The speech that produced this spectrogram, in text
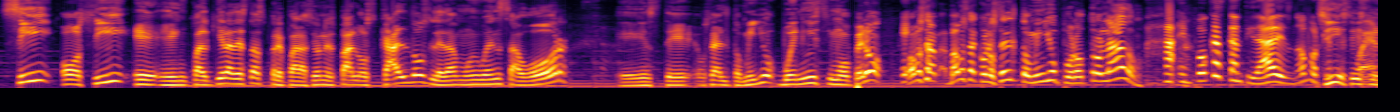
sí o sí eh, en cualquiera de estas preparaciones. Para los caldos le da muy buen sabor. Este, o sea, el tomillo buenísimo, pero eh. vamos a vamos a conocer el tomillo por otro lado. Ajá, en pocas cantidades, ¿no? Porque sí, sí, sí,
